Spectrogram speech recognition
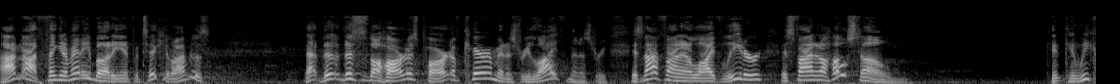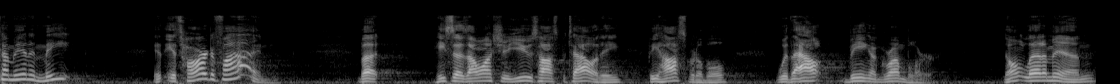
I'm not thinking of anybody in particular. I'm just. That, this is the hardest part of care ministry, life ministry. It's not finding a life leader, it's finding a host home. Can, can we come in and meet? It, it's hard to find. But he says, I want you to use hospitality, be hospitable, without being a grumbler. Don't let them in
